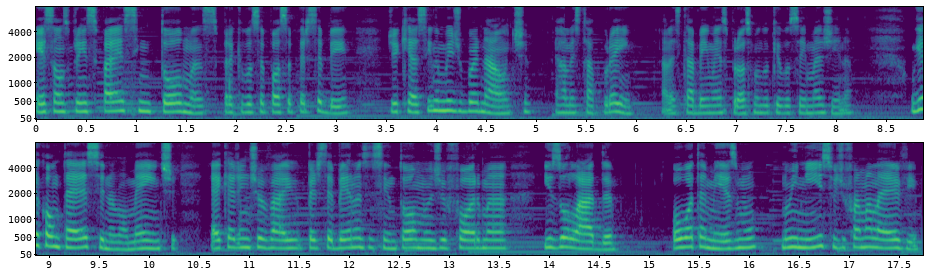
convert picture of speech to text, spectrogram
Esses são os principais sintomas para que você possa perceber de que a síndrome de burnout ela está por aí, ela está bem mais próxima do que você imagina. O que acontece normalmente é que a gente vai percebendo esses sintomas de forma isolada ou até mesmo no início de forma leve.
